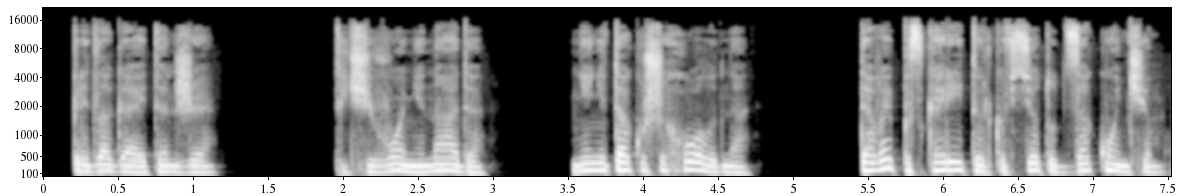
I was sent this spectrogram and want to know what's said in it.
— предлагает Анже. «Ты чего, не надо? Мне не так уж и холодно. Давай поскорей только все тут закончим».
